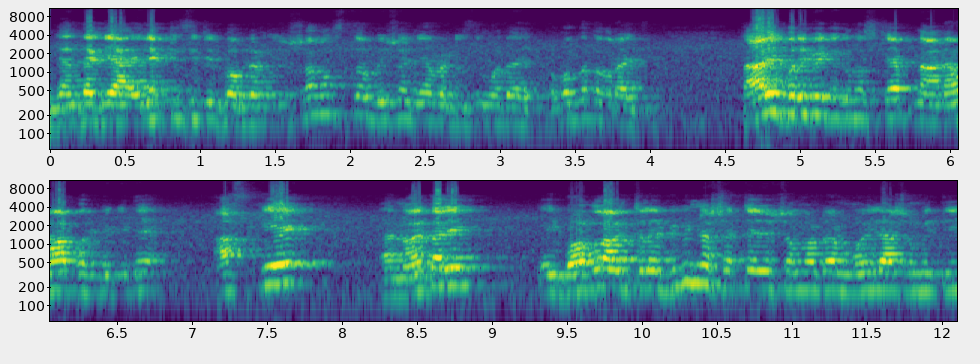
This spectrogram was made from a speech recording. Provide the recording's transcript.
এখান থেকে ইলেকট্রিসিটির প্রবলেম সমস্ত বিষয় নিয়ে আমরা ডিসি মহোদয় অবগত করাইছি। তারই পরিপ্রেক্ষিতে কোনো স্টেপ না নেওয়ার পরিপ্রেক্ষিতে আজকে নয় তারিখ এই বড়লা অঞ্চলের বিভিন্ন স্বেচ্ছাসেবী সংগঠন, মহিলা সমিতি,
